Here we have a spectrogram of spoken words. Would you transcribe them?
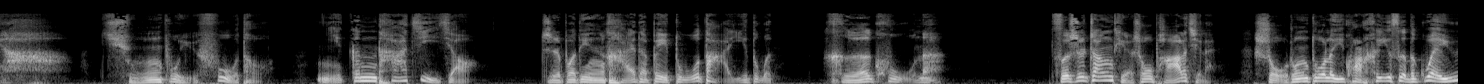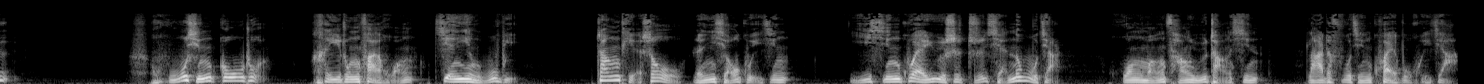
呀，穷不与富斗，你跟他计较，指不定还得被毒打一顿，何苦呢？”此时，张铁寿爬了起来，手中多了一块黑色的怪玉，弧形钩状，黑中泛黄，坚硬无比。张铁寿人小鬼精，疑心怪玉是值钱的物件，慌忙藏于掌心，拉着父亲快步回家。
